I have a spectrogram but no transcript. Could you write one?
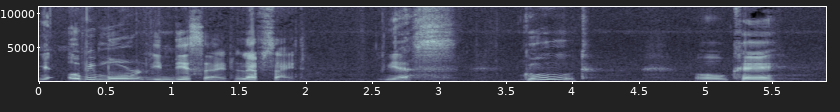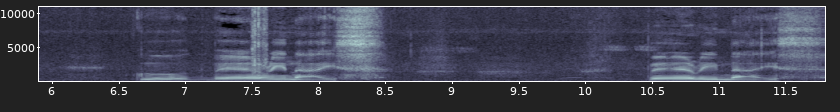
Yeah, a bit more in this side, left side. Yes. Good. Okay. Good. Very nice. Very nice.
